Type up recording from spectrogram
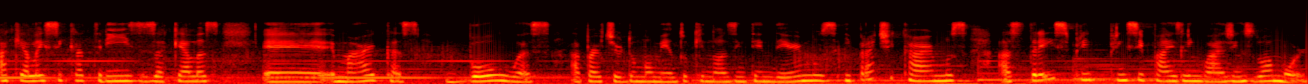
aquelas cicatrizes, aquelas é, marcas boas a partir do momento que nós entendermos e praticarmos as três principais linguagens do amor.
